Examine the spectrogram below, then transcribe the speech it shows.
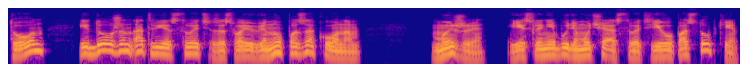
то он и должен ответствовать за свою вину по законам. Мы же, если не будем участвовать в его поступке,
